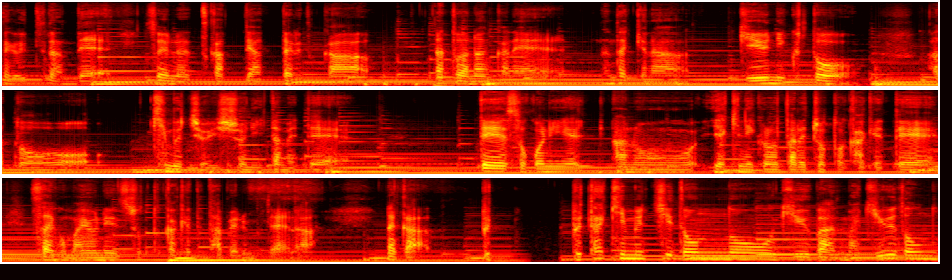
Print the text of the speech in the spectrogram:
売ってたんで、そういうの使ってやったりとか、あとはなんかね、なんだっけな、牛肉と、あと、キムチを一緒に炒めて、で、そこに、あの、焼肉のタレちょっとかけて、最後マヨネーズちょっとかけて食べるみたいな、なんか、豚キムチ丼の牛バー、まあ、牛丼、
